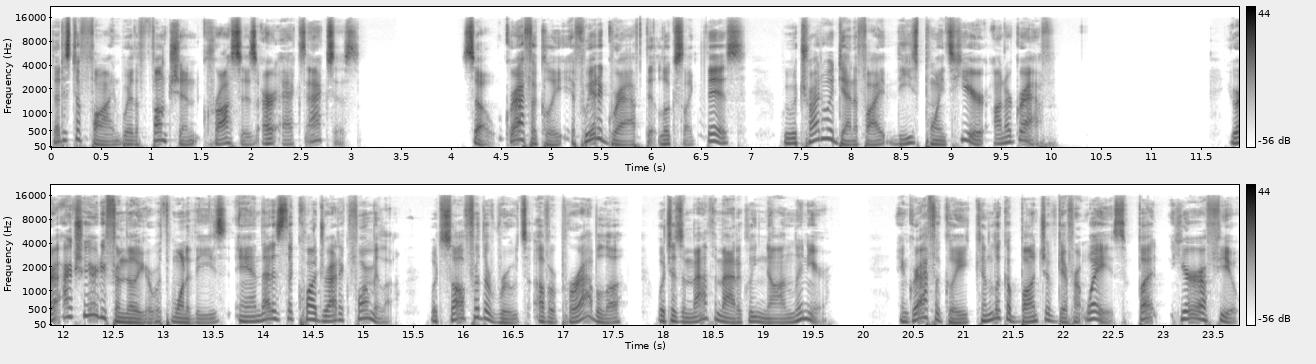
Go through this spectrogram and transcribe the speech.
That is to find where the function crosses our x-axis. So, graphically, if we had a graph that looks like this, we would try to identify these points here on our graph. You are actually already familiar with one of these, and that is the quadratic formula, which solves for the roots of a parabola, which is a mathematically nonlinear, and graphically can look a bunch of different ways, but here are a few.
